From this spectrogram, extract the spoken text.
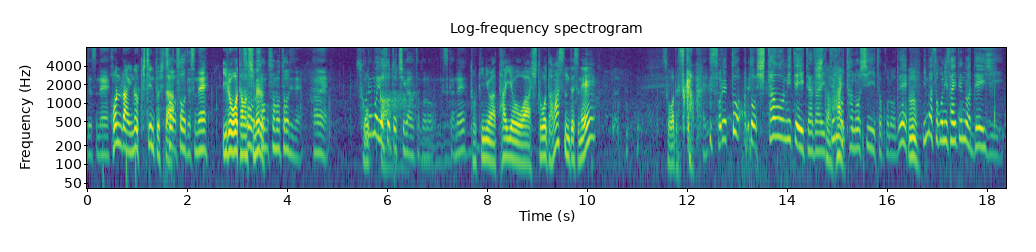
ですね。本来のきちんとしたそうですね。色を楽しめる。その通りで、はい、これもよそと違うところですかね。時には太陽は人を騙すんですね。そうですか。はい、それとあと下を見ていただいても楽しいところで、うん。今そこに咲いてるのはデイジー。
